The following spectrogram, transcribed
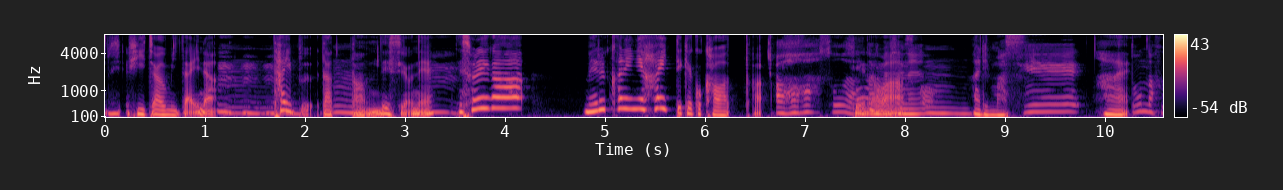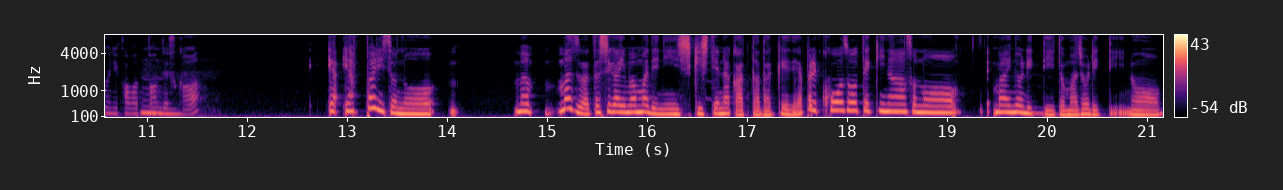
引いちゃうみたいなうんうんうんタイプだったんですよねうん。でそれが、メルカリに入って結構変わった、ああ、そうだっていうのはったんですね。うん。あります。はい。どんな風に変わったんですか？いや、やっぱりその、ま、まず私が今まで認識してなかっただけで、やっぱり構造的な、その、マイノリティとマジョリティの、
